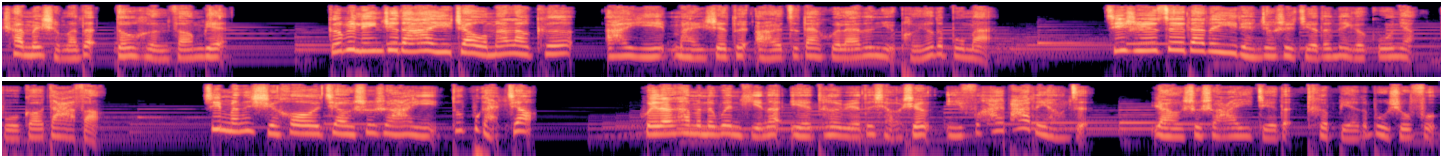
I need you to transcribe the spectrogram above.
串门什么的都很方便。隔壁邻居的阿姨找我妈唠嗑。阿姨满是对儿子带回来的女朋友的不满，其实最大的一点就是觉得那个姑娘不够大方，进门的时候叫叔叔阿姨都不敢叫，回答他们的问题呢也特别的小声，一副害怕的样子，让叔叔阿姨觉得特别的不舒服。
